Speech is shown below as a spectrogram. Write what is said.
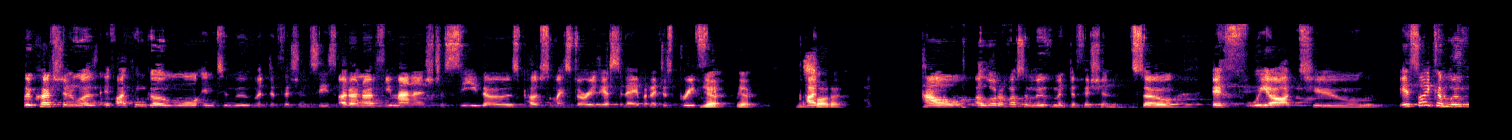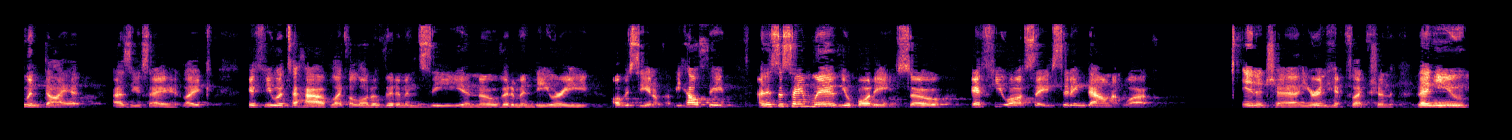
the question was if I can go more into movement deficiencies. I don't know if you managed to see those posts on my stories yesterday, but I just briefly. Yeah, yeah, I saw that. How a lot of us are movement deficient. So if we are to, it's like a movement diet, as you say. Like if you were to have like a lot of vitamin C and no vitamin D or E, obviously you're not going to be healthy. And it's the same with your body. So if you are, say, sitting down at work in a chair, you're in hip flexion, then you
